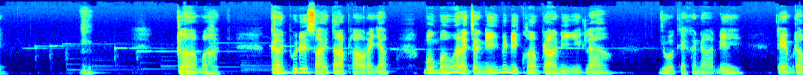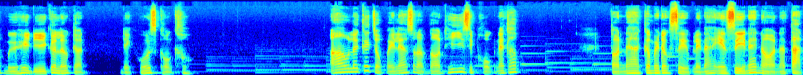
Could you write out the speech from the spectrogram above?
ง กล้ามาก การพูดด้วยสายตาเปล่าระยับบ่งบอกว่าหลังจากนี้ไม่มีความปราณีอีกแล้วยั่วแกขนาดนี้ เตรียมรับมือให้ดีก็แล้วกัน เด็กโฮสของเขา เอาแล้วก็จบไปแล้วสำหรับตอนที่ 26 นะครับ ตอนหน้าก็ไม่ต้องสืบเลยนะ NC แน่นอนนะตัด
